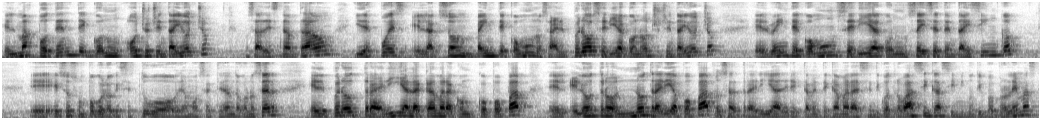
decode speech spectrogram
el más potente con un 888, o sea, de Snapdragon, y después el Axon 20 común, o sea, el Pro sería con 888, el 20 común sería con un 675 eh, eso es un poco lo que se estuvo, digamos, este, dando a conocer. El Pro traería la cámara con pop-up, el, otro no traería pop-up, o sea, traería directamente cámara de 64 básica sin ningún tipo de problemas.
